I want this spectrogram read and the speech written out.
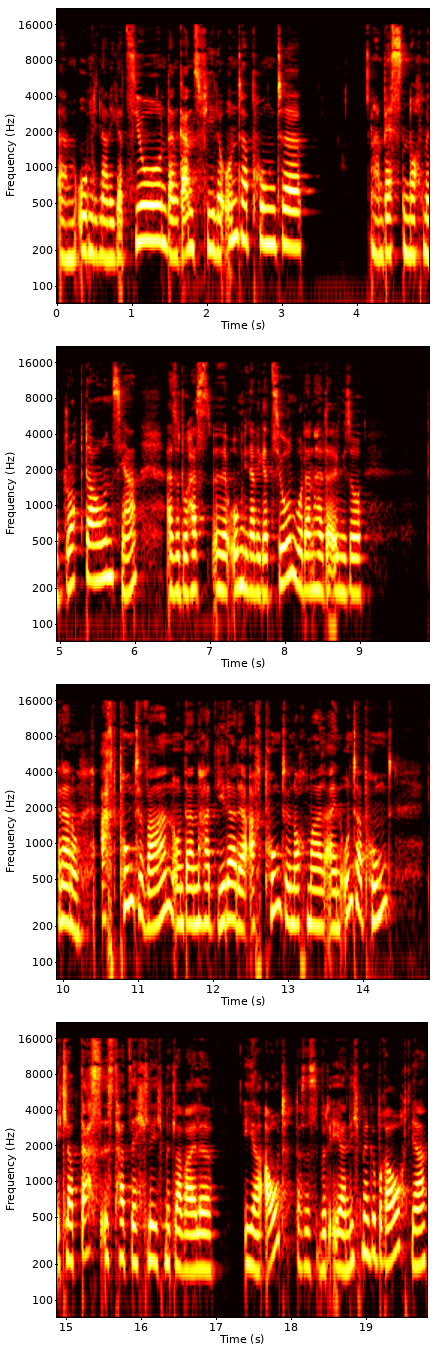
ähm, oben die Navigation, dann ganz viele Unterpunkte, am besten noch mit Dropdowns, ja. Also du hast äh, oben die Navigation, wo dann halt da irgendwie so, keine Ahnung, acht Punkte waren und dann hat jeder der acht Punkte nochmal einen Unterpunkt. Ich glaube, das ist tatsächlich mittlerweile eher out. Das ist, wird eher nicht mehr gebraucht, ja.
